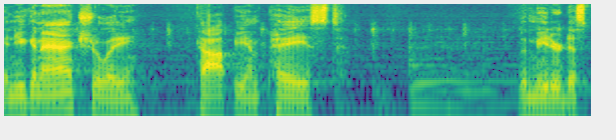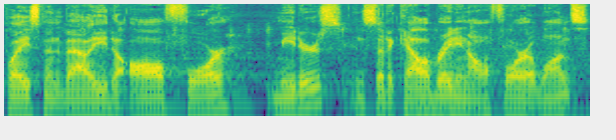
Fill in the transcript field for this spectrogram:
And you can actually copy and paste the meter displacement value to all four meters instead of calibrating all four at once.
